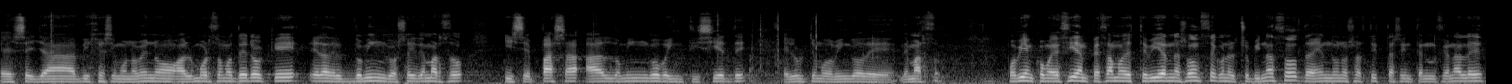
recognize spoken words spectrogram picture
ese ya vigésimo noveno almuerzo motero que era del domingo 6 de marzo y se pasa al domingo 27, el último domingo de marzo. Pues bien, como decía, empezamos este viernes 11 con el chupinazo, trayendo unos artistas internacionales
